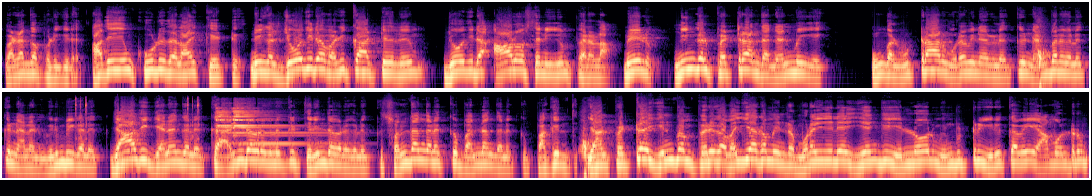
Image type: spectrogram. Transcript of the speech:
வழங்கப்படுகிறது. அதையும் கூடுதலாய் கேட்டு நீங்கள் ஜோதிட வழிகாட்டிலும் ஜோதிட ஆலோசனையும் பெறலாம். மேலும் நீங்கள் பெற்ற அந்த நன்மையை உங்கள் உற்றார் உறவினர்களுக்கு நண்பர்களுக்கு நலன் விரும்பிகளுக்கு ஜாதி ஜனங்களுக்கு அறிந்தவர்களுக்கு தெரிந்தவர்களுக்கு சொந்தங்களுக்கு பந்தங்களுக்கு பகிர்ந்து. யான் பெற்ற இன்பம் பெருக வையகம் என்ற முறையிலே இயங்கி எல்லோரும் இன்புற்று இருக்கவே யாமொன்றும்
